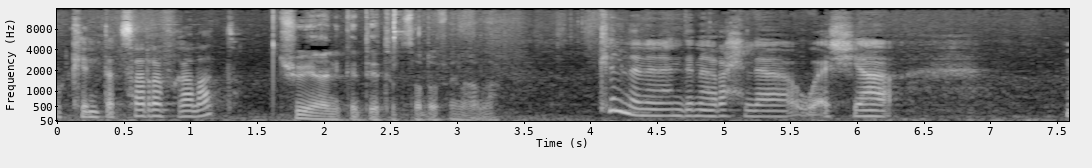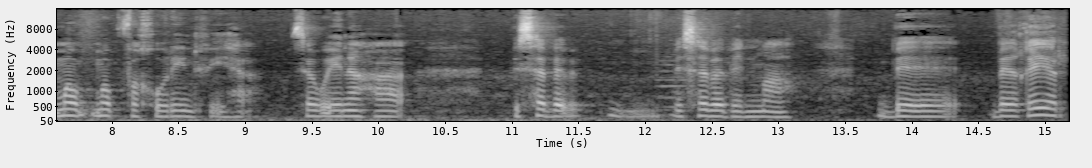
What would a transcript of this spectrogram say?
وكنت أتصرف غلط؟ شو يعني كنت تتصرفين غلط؟ كلنا عندنا رحلة وأشياء ما بفخورين فيها. سويناها بسبب بسبب ما بغير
